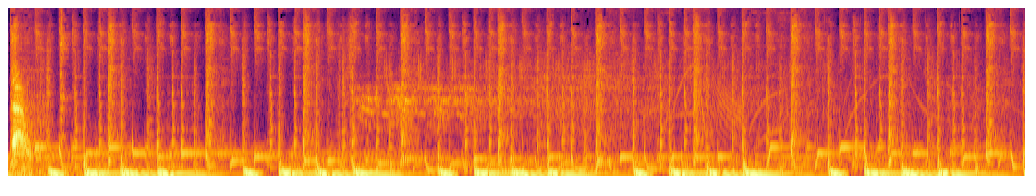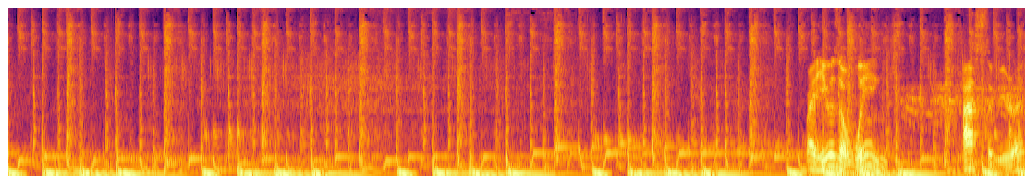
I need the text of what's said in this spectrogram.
That Right, he was a wing. Has to be, right?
